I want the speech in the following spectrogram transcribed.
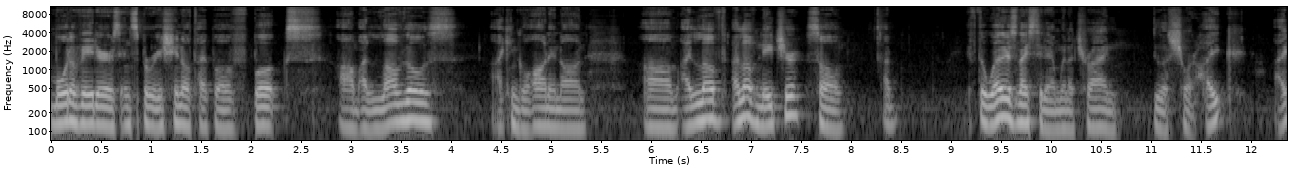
motivators, inspirational type of books. Um, I love those. I can go on and on. Um, I love I love nature, so I if the weather's nice today, I'm gonna try and do a short hike. I,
